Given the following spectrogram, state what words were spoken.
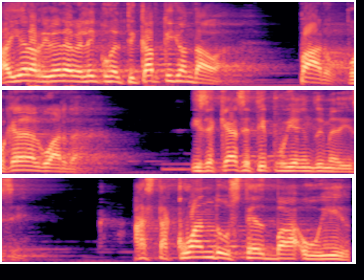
ahí a la ribera de Belén con el pickup que yo andaba. Paro, porque era el guarda. Y se queda ese tipo viendo y me dice, ¿hasta cuándo usted va a huir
